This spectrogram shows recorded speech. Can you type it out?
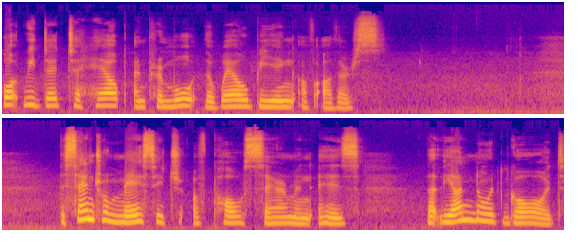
what we did to help and promote the well being of others. The central message of Paul's sermon is that the unknown God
